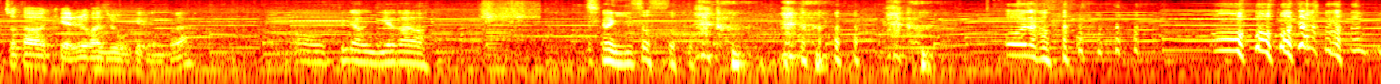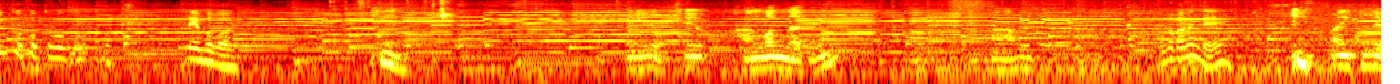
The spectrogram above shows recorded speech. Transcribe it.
어쩌다가 걔를 가지고 오게 된 거야? 어 그냥 얘가 그냥 있었어. 어 잠깐만. 어 잠깐만. 먹고. 그래 먹어. 음. 여기 어떻게 강 건너야 되나? 아 올라가면 돼. 아니 근데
